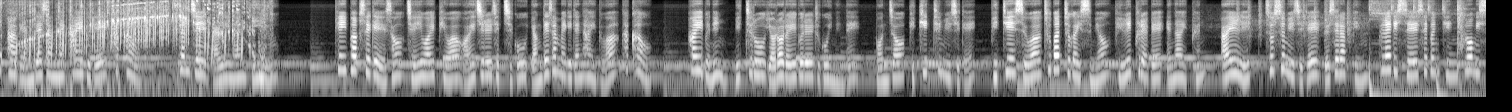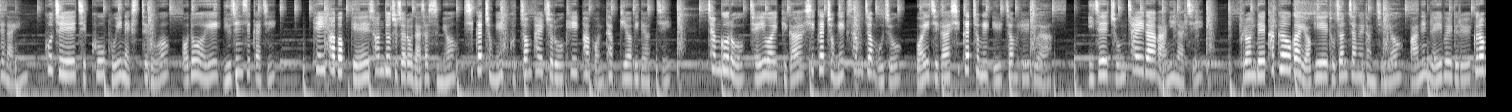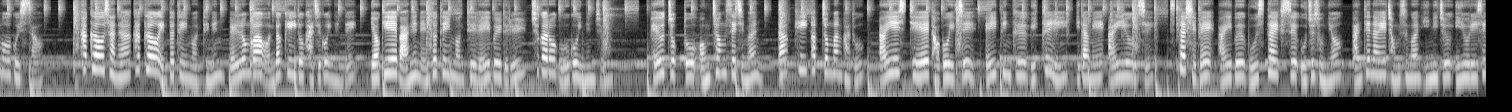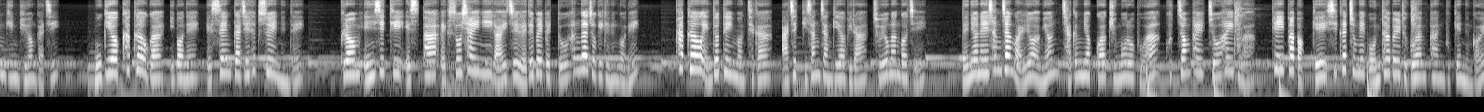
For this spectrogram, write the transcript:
K-팝 연대 산맥 하이브 대 카카오. 현재 난리난 이유. K-팝 세계에서 JYP와 YG를 제치고 연대 산맥이 된 하이브와 카카오. 하이브는 밑으로 여러 레이블을 두고 있는데 먼저 빅히트 뮤직에 BTS와 투바투가 있으며 빌리크랩의 엔하이픈, 아일릿, 소스뮤직의 르세라핌, 플레디스의 세븐틴, 프로미스 나인, 코즈의 지코, 보이넥스트로어, 어도어의 유진스까지 K-팝 업계의 선두주자로 나섰으며 시가총액 9.8조로 K-팝 원탑 기업이 되었지. 참고로 JYP가 시가총액 3.5조, YG가 시가총액 1.1조야. 이제 좀 차이가 많이 나지 그런데 카카오가 여기에 도전장을 던지며 많은 레이블들을 끌어모으고 있어. 카카오사나 카카오 엔터테인먼트는 멜론과 원더케이도 가지고 있는데 여기에 많은 엔터테인먼트 레이블들을 추가로 모으고 있는 중. 배우 쪽도 엄청 세지만 딱 K-팝 쪽만 봐도 IST의 더보이즈, 에이핑크, 위클리, 이담의 아이오즈, 스타쉽의 아이브, 몬스타엑스, 우주소녀, 안테나의 정승환, 이미주, 이효리, 생긴 듀언까지 모기업 카카오가 이번에 SM까지 흡수했는데 그럼 NCT, 에스파, 엑소, 샤이니, 라이즈, 레드벨벳도 한 가족이 되는 거네? 카카오 엔터테인먼트가 아직 비상장 기업이라 조용한 거지 내년에 상장 완료하면 자금력과 규모로 보아 9.8조 하이브와 K-팝 업계 시가총액 원탑을 두고 한판 붙겠는걸?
